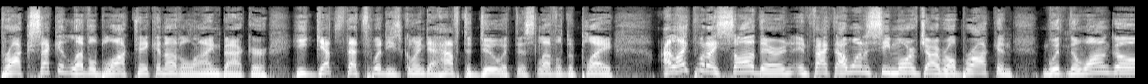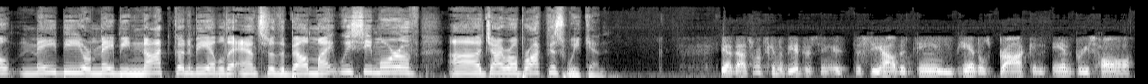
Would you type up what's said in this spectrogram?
Brock, second level block taken out a linebacker. He gets that's what he's going to have to do at this level to play. I liked what I saw there. And in fact, I want to see more of Jirehl Brock. And with Nwangwu, maybe or maybe not going to be able to answer the bell, might we see more of uh, Jirehl Brock this weekend? Yeah, that's what's going to be interesting is to see how the team handles Brock and, and Breece Hall.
